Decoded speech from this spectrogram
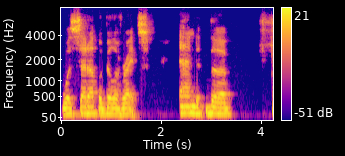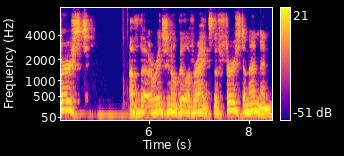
was set up a Bill of Rights. And the first of the original Bill of Rights, the First Amendment,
